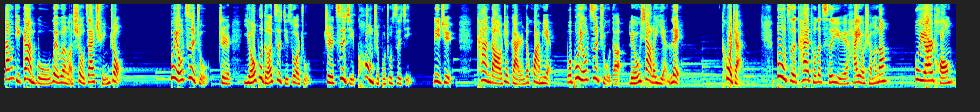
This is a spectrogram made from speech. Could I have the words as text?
当地干部慰问了受灾群众。不由自主指由不得自己做主，指自己控制不住自己。例句：看到这感人的画面，我不由自主地流下了眼泪。拓展，不字开头的词语还有什么呢？不约而同、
